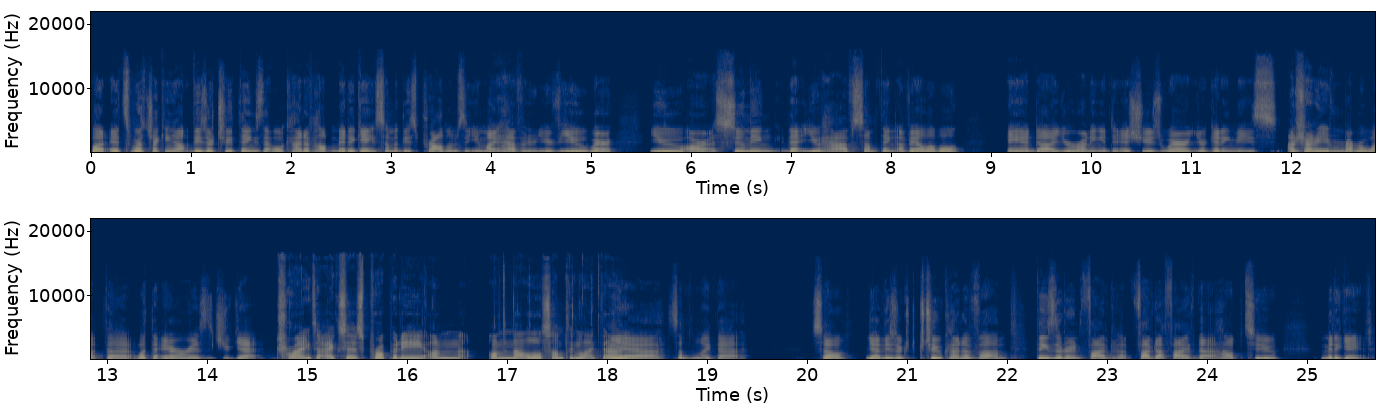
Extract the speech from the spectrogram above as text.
But it's worth checking out. These are two things that will kind of help mitigate some of these problems that you might have in your view where you are assuming that you have something available and uh, you're running into issues where you're getting these i'm trying to even remember what the what the error is that you get Trying to access property on on null or something like that. yeah something like that so yeah these are two kind of um, things that are in 5 5.5 that help to mitigate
